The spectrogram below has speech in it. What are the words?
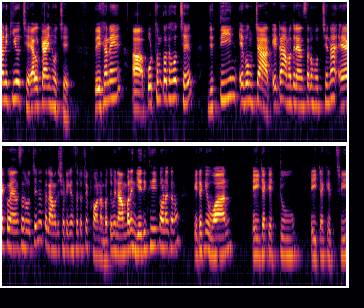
মানে কি হচ্ছে? অ্যালকাইন হচ্ছে। তো এখানে প্রথম কথা হচ্ছে যে তিন এবং চার, এটা আমাদের অ্যান্সার হচ্ছে না। এক ও অ্যান্সার হচ্ছে না, তাহলে আমাদের সঠিক অ্যান্সার হচ্ছে খ নাম্বার তুমি নাম্বারিং যে দিক থেকেই করো না কেন, এটাকে ওয়ান এইটাকে টু এইটাকে থ্রি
